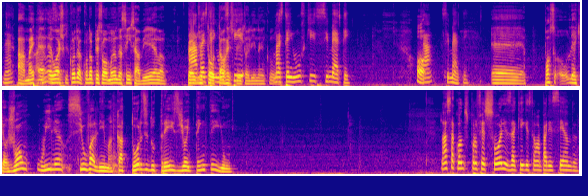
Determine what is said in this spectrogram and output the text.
Né? Ah, mas é, eu acho que quando, quando a pessoa manda sem saber, ela perde ah, o total respeito que, ali, né? Com... Mas tem uns que se metem. Ó, tá? Se metem. É, posso ler aqui, ó. João William Silva Lima, 14 de 3 de 81. Nossa, quantos professores aqui que estão aparecendo.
